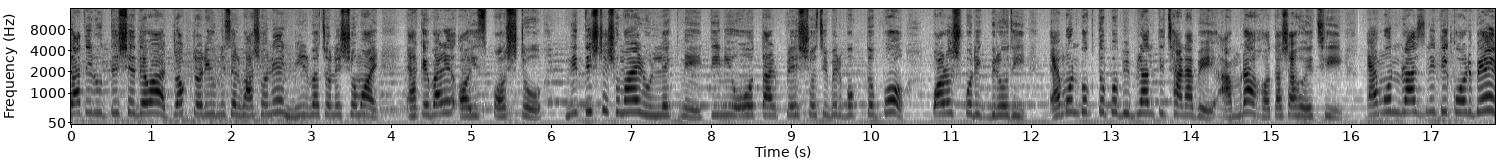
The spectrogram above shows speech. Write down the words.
জাতির উদ্দেশ্যে দেওয়া ডক্টর ইউনিসের ভাষণে নির্বাচনের সময় একেবারে অস্পষ্ট। নির্দিষ্ট সময়ের উল্লেখ নেই। তিনি ও তার প্রেস সচিবের বক্তব্য, পারস্পরিক বিরোধী। এমন বক্তব্য বিভ্রান্তি ছাড়াবে আমরা হতাশা হয়েছি। এমন রাজনীতি করবেন,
